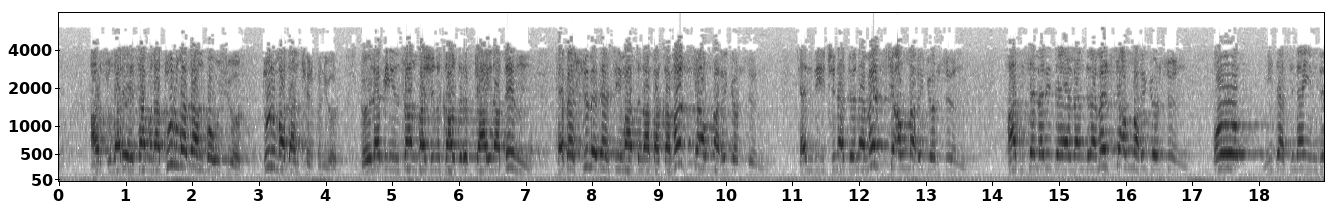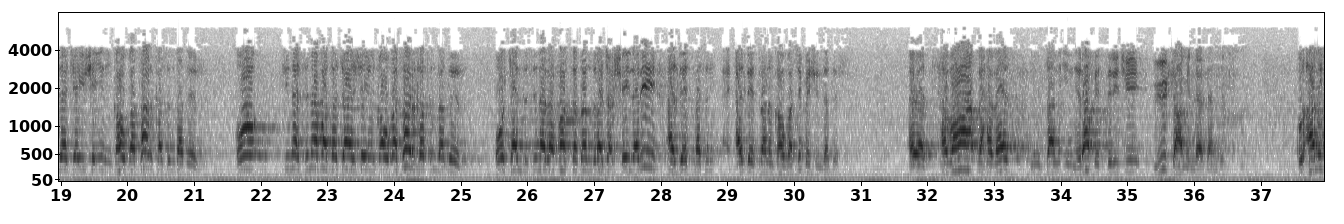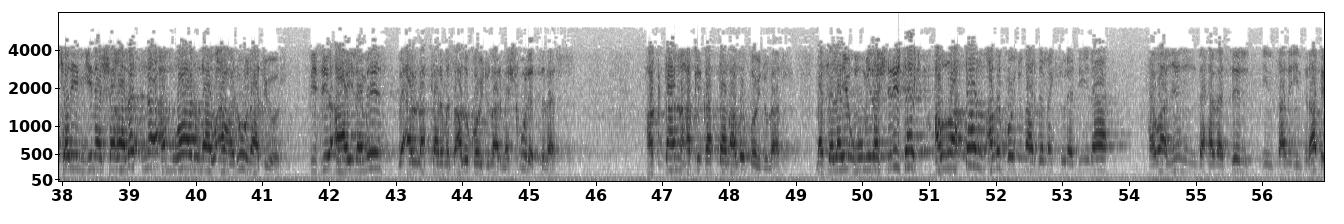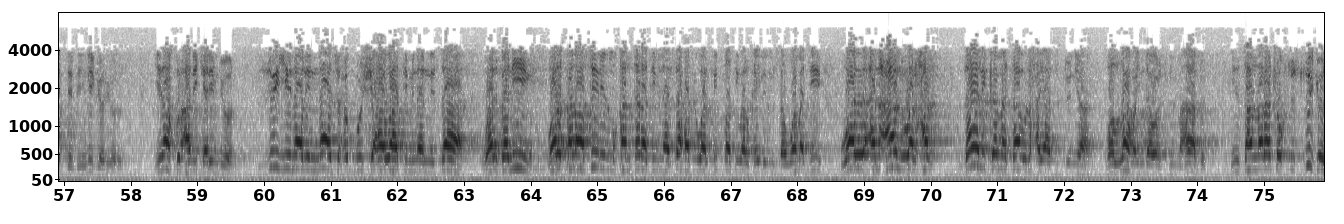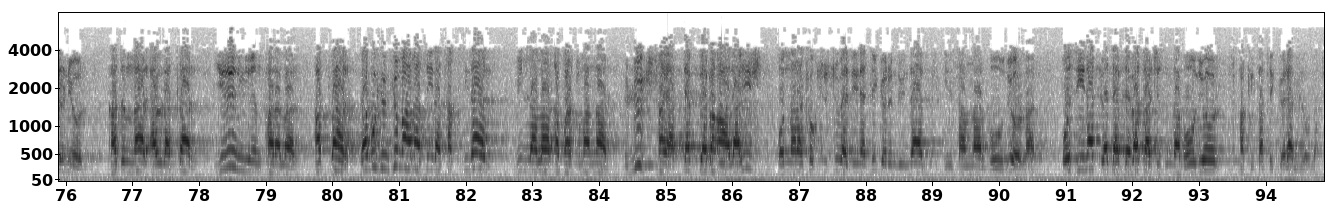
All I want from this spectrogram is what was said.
Arzuları hesabına durmadan boğuşuyor, durmadan çırpınıyor. Böyle bir insan başını kaldırıp kainatın tebessüm eden simatına bakamaz ki Allah'ı görsün. Kendi içine dönemez ki Allah'ı görsün. Hadiseleri değerlendiremez ki Allah'ı görsün. O midesine indireceği şeyin kavgası arkasındadır. O sinesine batacağı şeyin kavgası arkasındadır. O kendisine refah kazandıracak şeyleri elde etmesin, elde etmenin kavgası peşindedir. Evet, heva ve heves insanı inhiraf ettirici büyük amillerdendir. Kur'an-ı Kerim yine şagaletna emvaluna ve ahluna diyor. Bizi ailemiz ve evlatlarımız alıkoydular, meşgul ettiler. Haktan, hakikattan alıkoydular. Meseleyi umumileştirirsek Allah'tan alıkoydular demek suretiyle hevanın ve hevesin insanı inhiraf ettirdiğini görüyoruz. Yine Kur'an-ı Kerim diyor, زُيِّنَ لِلنَّاسِ حُبُّ الشَّهَوَاتِ مِنَ النِّسَاءِ وَالْبَنِينَ وَالْقَنَاطِيرِ الْمُقَنْطَرَةِ مِنَ الذَّهَبِ وَالْفِضَّةِ وَالْخَيْلِ الْمُسَوَّمَةِ وَالْأَنْعَامِ وَالْحَرْثِ ذَٰلِكَ مَتَاءُ الْحَيَاةِ الدُّنْيَا وَاللّٰهُ عِنْدَهُ حُسْنُ الْمَهَابِ İnsanlara çok süslü görünüyor. Kadınlar, evlatlar, yığın yığın paralar, atlar ve bugünkü manasıyla taksiler, villalar, apartmanlar, lüks hayat, debdebe alayış, onlara çok süslü ve zinetli göründüğünden insanlar boğuluyorlar. O zinet ve debdebe karşısında boğuluyor, hakikati göremiyorlar.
